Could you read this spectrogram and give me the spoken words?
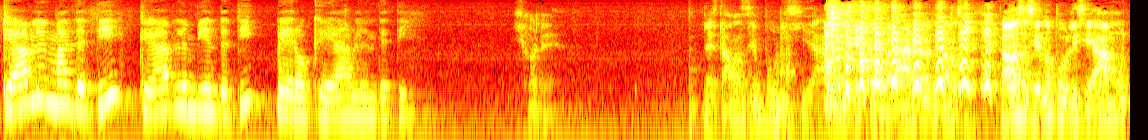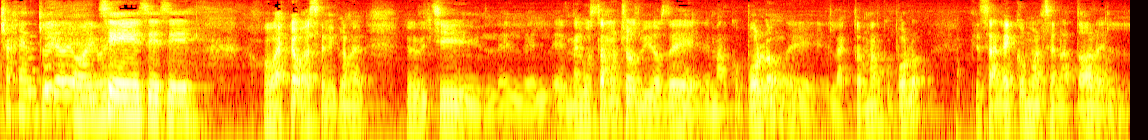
que hablen mal de ti, que hablen bien de ti, pero que hablen de ti. Híjole. Le estamos haciendo publicidad, hay que cobrar, le Estamos, estamos haciendo publicidad a mucha gente el día de hoy, güey. Sí, sí, sí. Bueno, voy a salir con el, el el- me gustan mucho los videos de, de Marco Polo, de- el actor Marco Polo, que sale como el senador, el,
